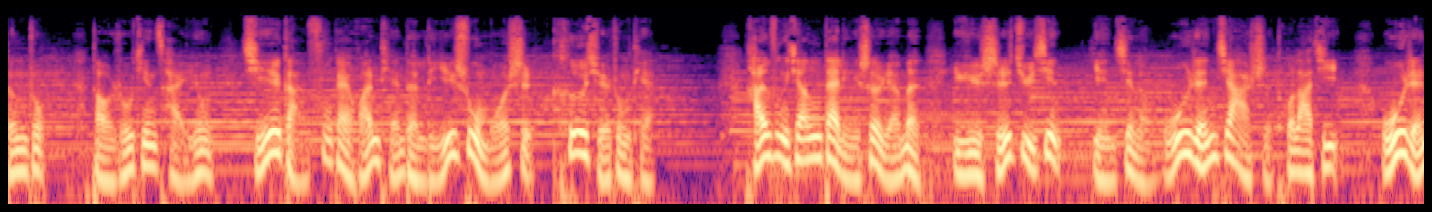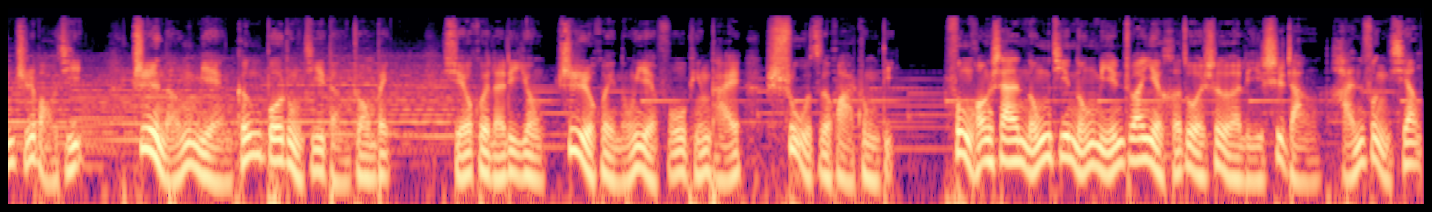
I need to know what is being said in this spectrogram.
耕种，到如今采用秸秆覆盖还田的梨树模式科学种田，韩凤香带领社员们与时俱进，引进了无人驾驶拖拉机、无人植保机。智能免耕播种机等装备，学会了利用智慧农业服务平台数字化种地。凤凰山农机农民专业合作社理事长韩凤香：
